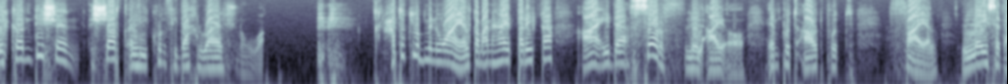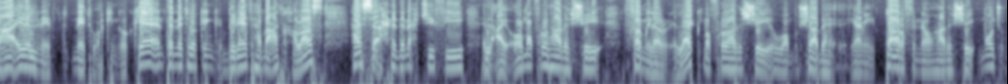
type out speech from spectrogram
ال condition الشرط اللي يكون في داخل while شنو هو؟ حتطلب من while. طبعا هاي الطريقة عائدة صرف لل I/O input output file ليست عائدة لل networking okay؟ أنت ال networking بنيتها بعد خلاص. هسه إحنا بدنا نحكي في ال I/O. مفروض هذا الشيء familiar لك. مفروض هذا الشيء هو مشابه يعني تعرف إنه هذا الشيء موجود.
